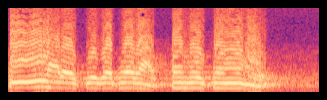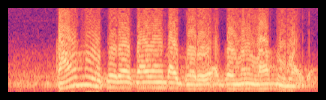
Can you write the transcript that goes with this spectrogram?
ပြီးလာတဲ့ခြေကထဲကဆင်းနေဆင်းနေကောင်းမှုဆိုတဲ့ကာယံတောက်တွေအကုန်လုံးလောင်းမိလိုက်တယ်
